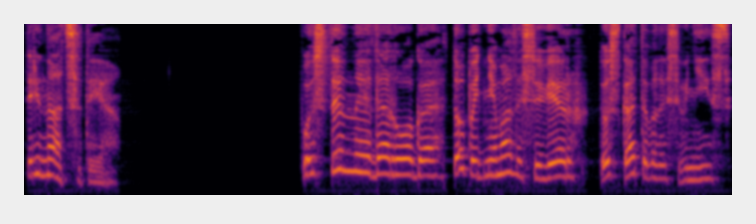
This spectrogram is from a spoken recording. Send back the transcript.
тринадцатая. Пустынная дорога то поднималась вверх, то скатывалась вниз,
